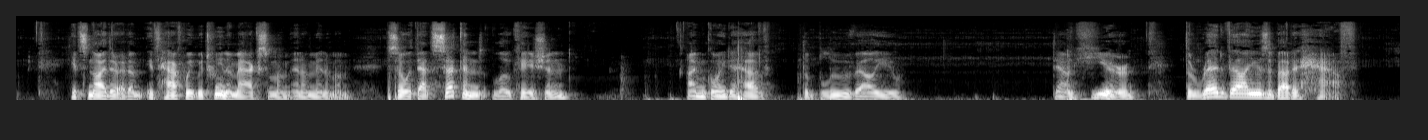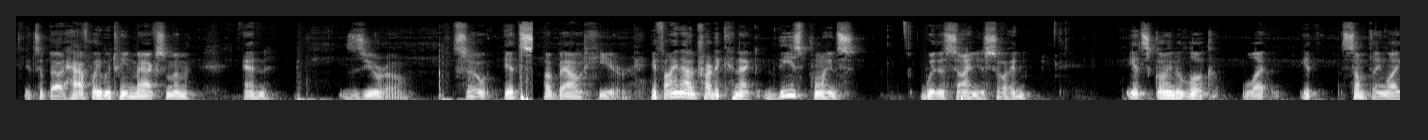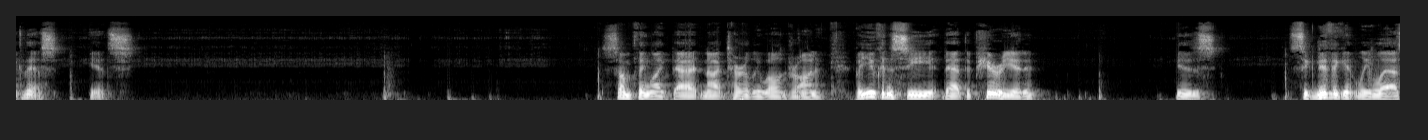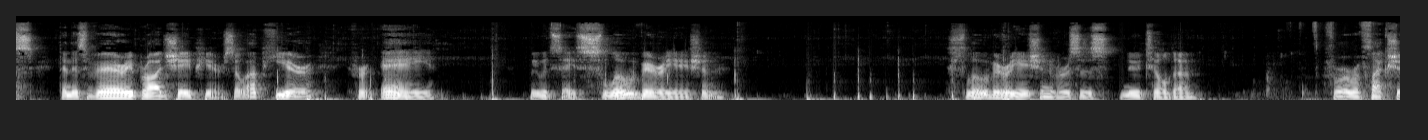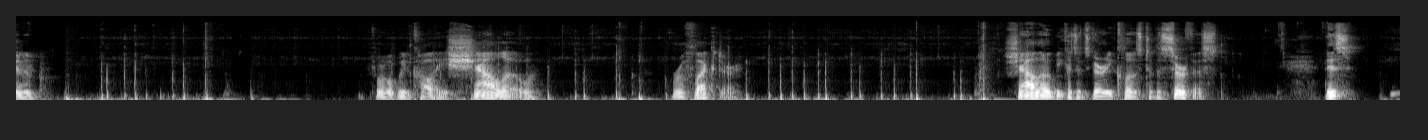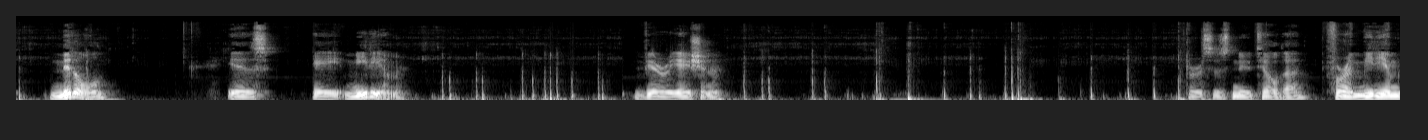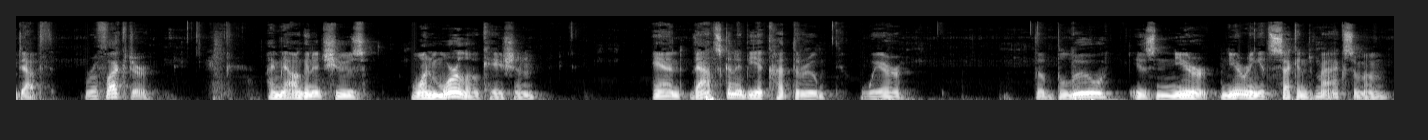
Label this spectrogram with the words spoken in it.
it's neither at a, it's halfway between a maximum and a minimum. So at that second location, I'm going to have the blue value down here. The red value is about at half. It's about halfway between maximum and zero. So it's about here. If I now try to connect these points with a sinusoid, it's going to look like it something like this. It's something like that, not terribly well drawn. But you can see that the period is significantly less than this very broad shape here. So up here for A, we would say slow variation, slow variation versus nu tilde for a reflection for what we'd call a shallow reflector. Shallow because it's very close to the surface. This middle is a medium variation versus nu tilde for a medium depth reflector. I'm now going to choose one more location, and that's going to be a cut through where the blue is near nearing its second maximum,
